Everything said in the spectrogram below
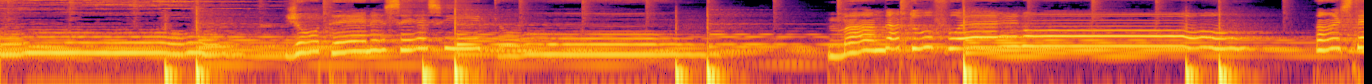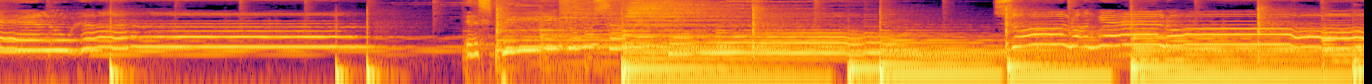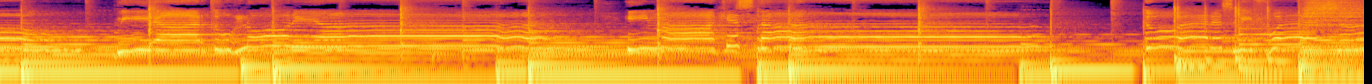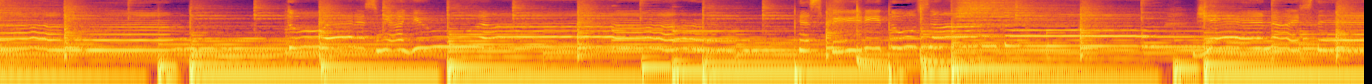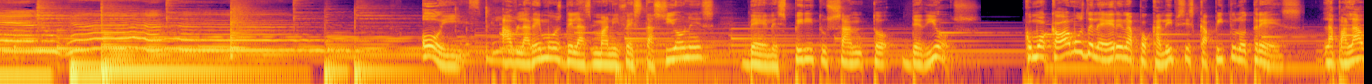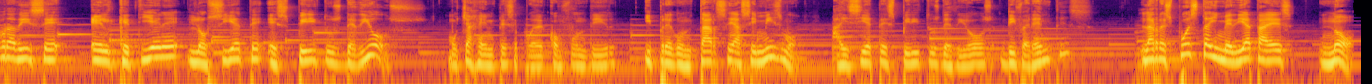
yo te necesito. Manda tu fuego a este lugar. Espíritu hablaremos de las manifestaciones del Espíritu Santo de Dios. Como acabamos de leer en Apocalipsis capítulo 3, la palabra dice, el que tiene los siete espíritus de Dios. Mucha gente se puede confundir y preguntarse a sí mismo, ¿hay siete espíritus de Dios diferentes? La respuesta inmediata es no,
